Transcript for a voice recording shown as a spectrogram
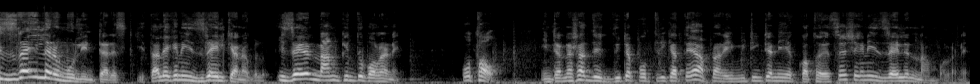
ইসরায়েলের মূল ইন্টারেস্ট কি? তাহলে এখানে ইসরায়েল কেন গেলো? ইসরায়েলের নাম কিন্তু বলা নেই। কোথাও? ইন্টারন্যাশনাল যে দুইটা পত্রিকাতে আপনার এই মিটিংটা নিয়ে কথা হয়েছে, সেখানে ইসরায়েলের নাম বলা নেই।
